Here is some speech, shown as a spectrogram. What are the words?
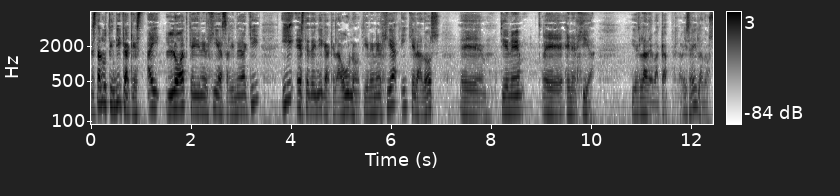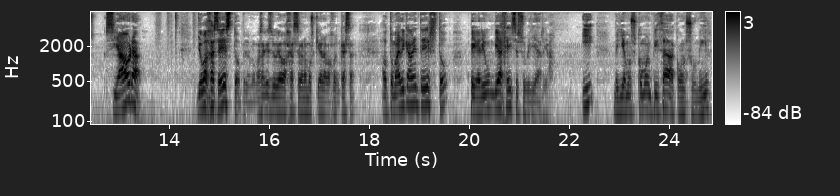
esta luz te indica que hay LOAD, que hay energía saliendo de aquí y este te indica que la 1 tiene energía y que la 2 eh, tiene eh, energía y es la de backup. ¿La veis ahí? La 2. Si ahora yo bajase esto, pero lo que pasa es que si lo voy a bajar se van a mosquear abajo en casa, automáticamente esto pegaría un viaje y se subiría arriba. y veríamos cómo empieza a consumir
